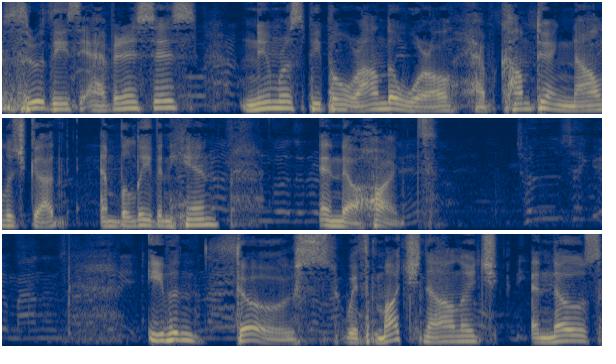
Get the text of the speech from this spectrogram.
Through these evidences, numerous people around the world have come to acknowledge God and believe in Him in their heart. Even those with much knowledge and those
